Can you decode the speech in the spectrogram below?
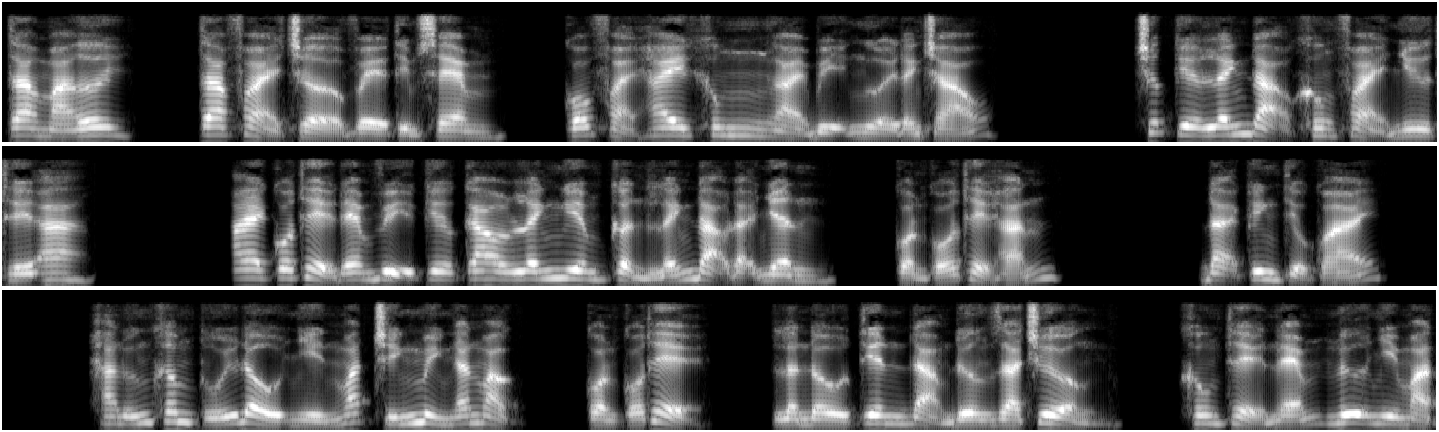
ta mà ơi, ta phải trở về tìm xem, có phải hay không ngài bị người đánh cháo. Trước kia lãnh đạo không phải như thế a. Ai có thể đem vị kia cao lãnh nghiêm cẩn lãnh đạo đại nhân, còn có thể hắn. Đại kinh tiểu quái. Hàn ứng khâm túi đầu nhìn mắt chính mình ăn mặc, còn có thể, lần đầu tiên đảm đường ra trường, không thể ném nữ nhi mặt.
